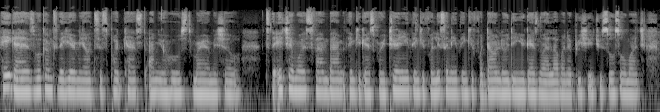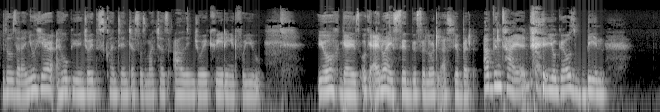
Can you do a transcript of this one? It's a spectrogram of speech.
Hey guys, welcome to the Hear Me Out Sis podcast. I'm your host, Maria Michelle. To the HMOS fan bam, thank you guys for returning. Thank you for listening. Thank you for downloading. You guys know I love and appreciate you so, so much. To those that are new here, I hope you enjoyed this content just as much as I'll enjoy creating it for you. Yo, guys, okay, I know I said this a lot last year, but I've been tired. Your girl's been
